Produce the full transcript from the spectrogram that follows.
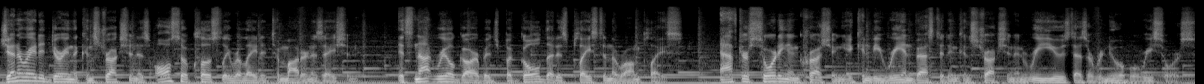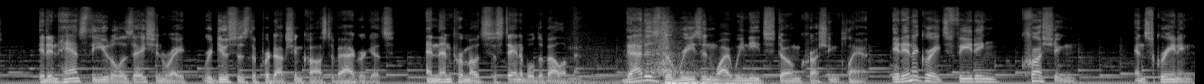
generated during the construction is also closely related to modernization. It's not real garbage, but gold that is placed in the wrong place. After sorting and crushing, it can be reinvested in construction and reused as a renewable resource. It enhances the utilization rate, reduces the production cost of aggregates, and then promotes sustainable development. That is the reason why we need stone crushing plant. It integrates feeding, crushing, and screening.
